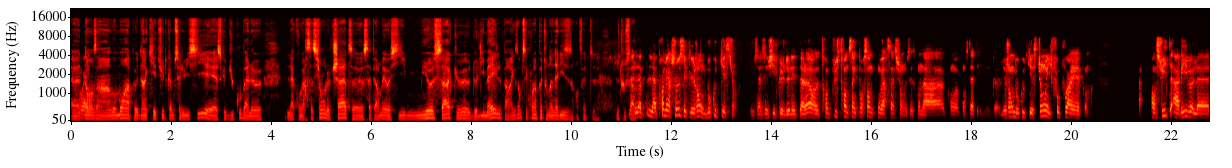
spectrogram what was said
dans un moment un peu d'inquiétude comme celui-ci? Et est-ce que du coup, bah, le la conversation, le chat, euh, ça permet aussi mieux ça que de l'email, par exemple. C'est quoi un peu ton analyse en fait de tout ça bah, la, première chose, c'est que les gens ont beaucoup de questions. C'est le chiffre que je donnais tout à l'heure, plus 35% de conversations, c'est ce qu'on a constaté. Donc, les gens ont beaucoup de questions et il faut pouvoir y répondre. Ensuite arrive la,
